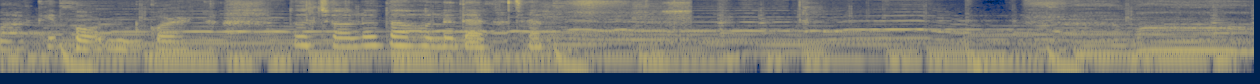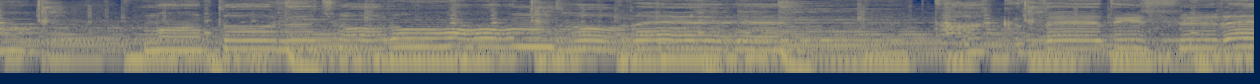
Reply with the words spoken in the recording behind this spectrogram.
মাকে বরণ করাটা। তো চলো তাহলে দেখা যাক। চরণ ধরে থাকতে দিস রে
